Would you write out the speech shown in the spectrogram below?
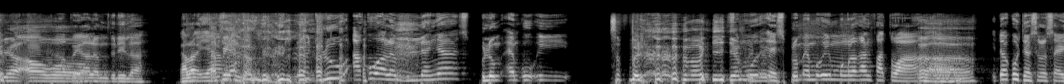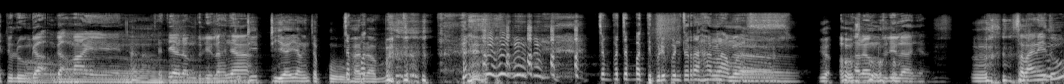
Ya Allah. Tapi alhamdulillah. Kalau yang Tapi alhamdulillah Itu dulu aku alhamdulillahnya sebelum MUI sebelum oh iya eh, sebelum MUI mengeluarkan fatwa, Heeh. itu aku udah selesai dulu, nggak nggak main. Jadi alhamdulillahnya Jadi dia yang cepu Cepet. haram. cepet-cepet diberi pencerahan lah mas. ya Allah. Alhamdulillahnya. selain itu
